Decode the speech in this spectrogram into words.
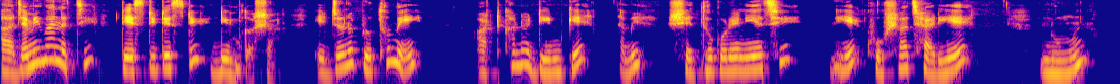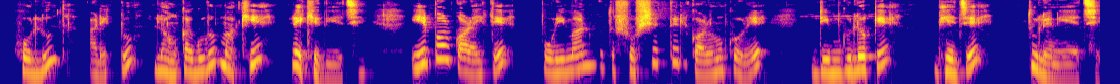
আজ আমি বানাচ্ছি টেস্টি টেস্টি ডিম কষা। এর জন্য প্রথমেই আটখানা ডিমকে আমি সেদ্ধ করে নিয়েছি, নিয়ে খোসা ছাড়িয়ে নুন, হলুদ আর একটু লঙ্কা গুঁড়ো মাখিয়ে রেখে দিয়েছি। এরপর কড়াইতে পরিমাণ মতো সর্ষের তেল গরম করে ডিমগুলোকে ভেজে তুলে নিয়েছি।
